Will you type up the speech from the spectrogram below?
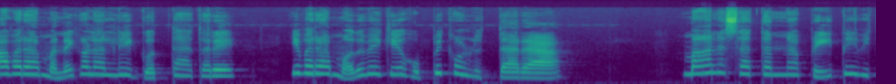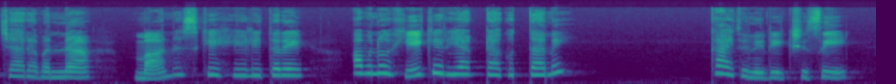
ಅವರ ಮನೆಗಳಲ್ಲಿ ಗೊತ್ತಾದರೆ ಇವರ ಮದುವೆಗೆ ಒಪ್ಪಿಕೊಳ್ಳುತ್ತಾರಾ? ಮಾನಸ ತನ್ನ ಪ್ರೀತಿ ವಿಚಾರವನ್ನ ಮಾನಸ್ಗೆ ಹೇಳಿದರೆ ಅವನು ಹೇಗೆ ರಿಯಾಕ್ಟ್ ಆಗುತ್ತಾನೆ? ಕಾಯ್ದು ನಿರೀಕ್ಷಿಸಿ.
